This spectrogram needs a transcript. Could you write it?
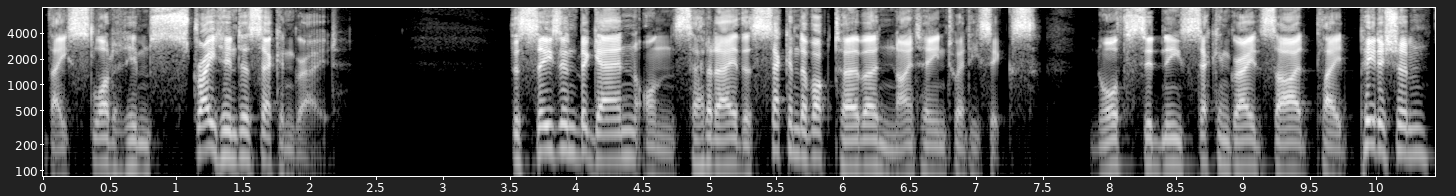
they slotted him straight into second grade. The season began on Saturday, the 2nd of October 1926. North Sydney's second grade side played Petersham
